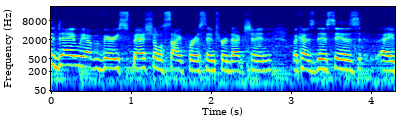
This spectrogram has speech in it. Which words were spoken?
Today we have a very special Cypress introduction because this is a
